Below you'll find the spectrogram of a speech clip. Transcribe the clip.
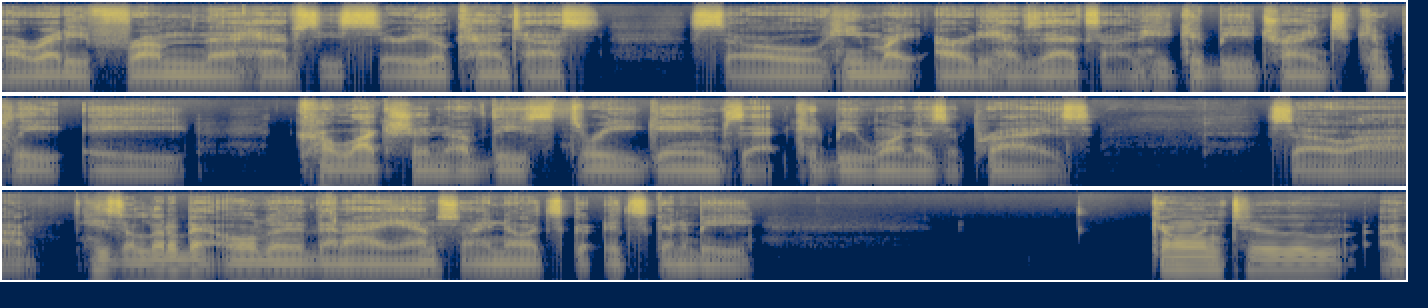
already from the Have Halfsies cereal contest. So he might already have Zaxxon. He could be trying to complete a collection of these three games that could be won as a prize. So uh, he's a little bit older than I am, so I know it's it's going to be going to a,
